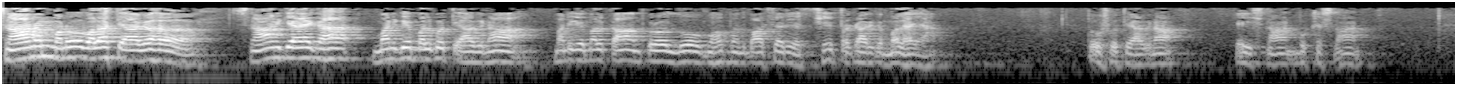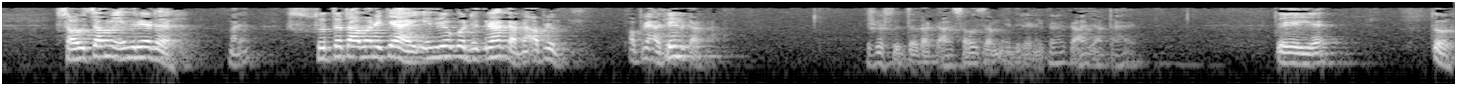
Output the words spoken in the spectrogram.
स्नानम मनोबल त्याग। स्नान क्या है? कहा, मन के मल को त्यागना। मन के मल काम, क्रोध, लोभ मोहम्मद बात्सर्य, छह प्रकार के मल है यहाँ। तो उसको त्यागना, यही स्नान, मुख्य स्नान। शौचम इंद्रिय माने शुद्धता माने क्या है? इंद्रियों को निग्रह करना, अपने अपने अधीन करना। इसको शुद्धता कहा शौचम इंद्रिय निग्रह कहा जाता है। तो यही है। तो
